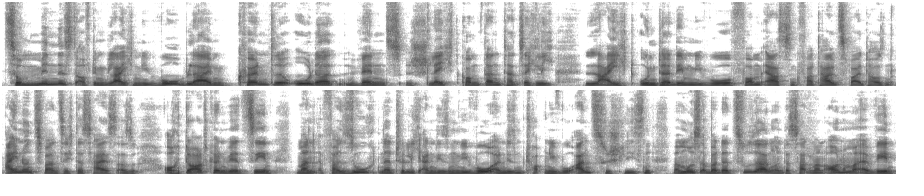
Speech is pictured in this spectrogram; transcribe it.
zumindest auf dem gleichen Niveau bleiben könnte oder wenn es schlecht kommt, dann tatsächlich leicht unter dem Niveau vom ersten Quartal 2021. Das heißt also, auch dort können wir jetzt sehen, man versucht natürlich an diesem Niveau, an diesem Top-Niveau anzuschließen. Man muss aber dazu sagen, und das hat man auch nochmal erwähnt,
